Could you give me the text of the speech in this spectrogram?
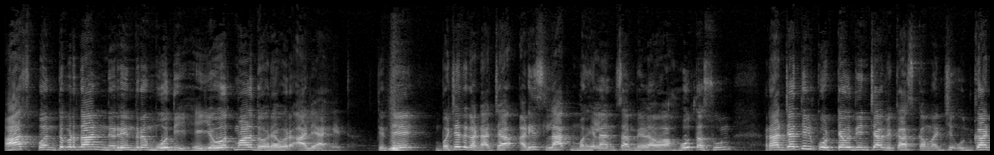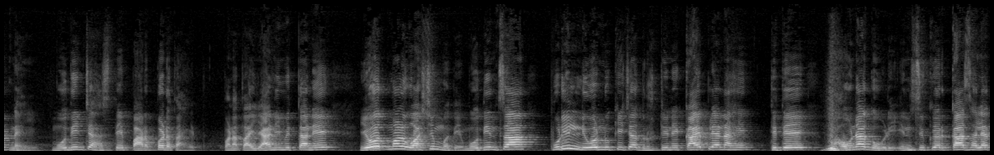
आज पंतप्रधान नरेंद्र मोदी हे यवतमाळ दौऱ्यावर आले आहेत. तिथे बचत गटाच्या अडीच लाख महिलांचा मेळावा होत असून राज्यातील कोट्यवधींच्या विकास कामांची उद्घाटनही मोदींच्या हस्ते पार पडत आहेत. पण आता या निमित्ताने यवतमाळ वाशिममध्ये मोदींचा पुढील निवडणुकीच्या दृष्टीने काय प्लॅन आहे? तिथे भावना गवळी इन्सिक्युअर का झाल्यात?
